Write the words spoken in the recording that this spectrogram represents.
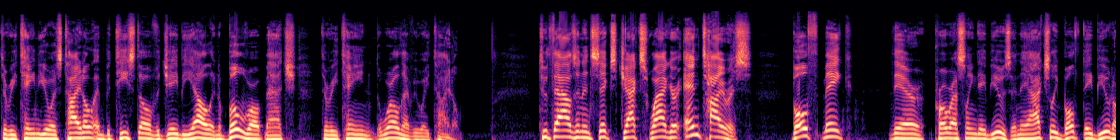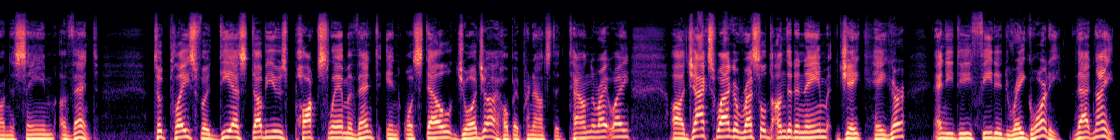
to retain the U.S. title, and Batista over JBL in a bull rope match to retain the World Heavyweight title. 2006, Jack Swagger and Tyrus both make their pro wrestling debuts, and they actually both debuted on the same event. Took place for DSW's Park Slam event in Austell, Georgia. I hope I pronounced the town the right way. Uh, Jack Swagger wrestled under the name Jake Hager, and he defeated Ray Gordy that night.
